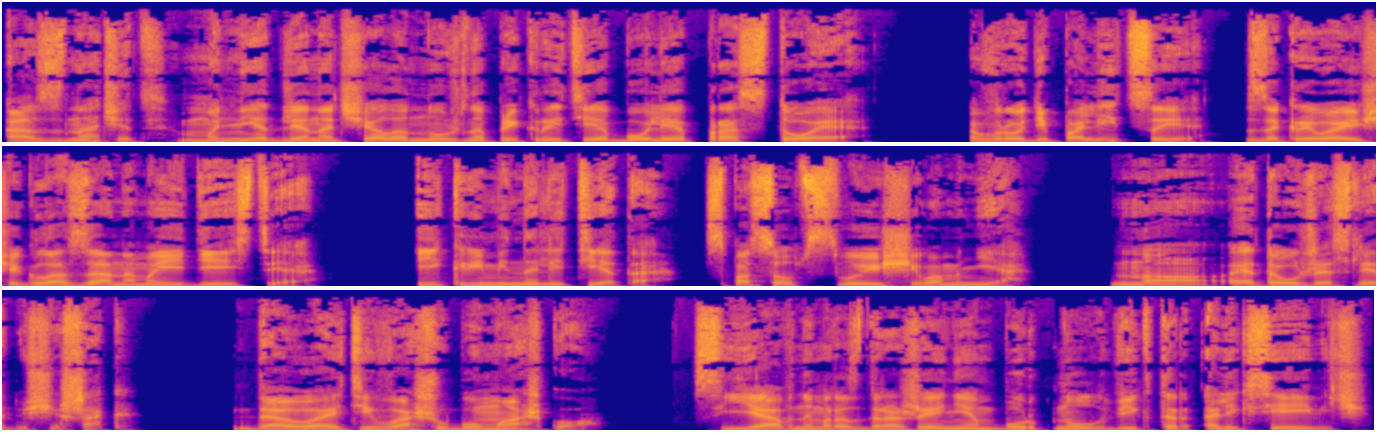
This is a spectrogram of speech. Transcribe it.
А значит, мне для начала нужно прикрытие более простое, вроде полиции, закрывающей глаза на мои действия, и криминалитета, способствующего мне. Но это уже следующий шаг. «Давайте вашу бумажку», — с явным раздражением буркнул Виктор Алексеевич.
